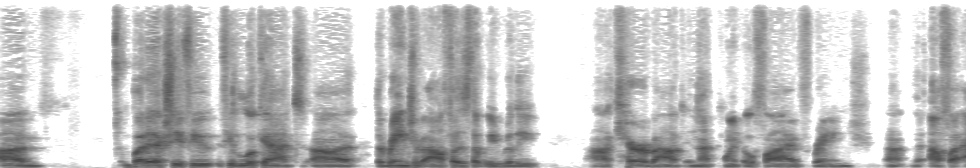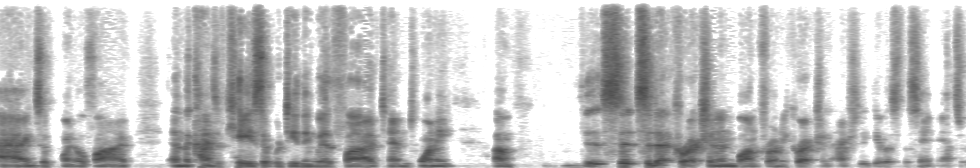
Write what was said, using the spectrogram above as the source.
Um, but actually, if you, if you look at uh, the range of alphas that we really uh, care about in that 0.05 range, uh, the alpha ags of 0.05, and the kinds of Ks that we're dealing with, 5, 10, 20, um, the Šidák correction and Bonferroni correction actually give us the same answer.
